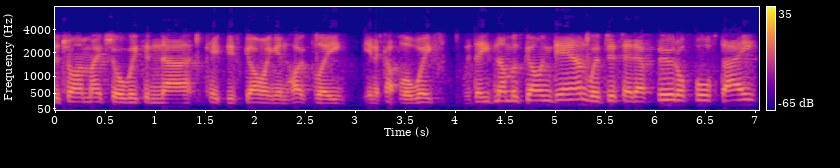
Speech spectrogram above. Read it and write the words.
to try and make sure we can uh, keep this going. And hopefully, in a couple of weeks, with these numbers going down, we've just had our third or fourth day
